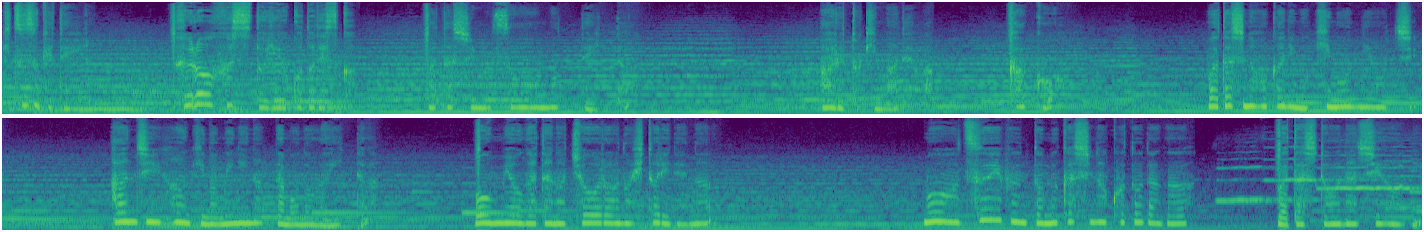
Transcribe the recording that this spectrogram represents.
生き続けている。不老不死ということですか？私もそう思っていた。ある時までは。過去私の他にも鬼門に落ち半人半鬼の身になった者がいた。陰陽型の長老の一人でな。もう随分と昔のことだが私と同じように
